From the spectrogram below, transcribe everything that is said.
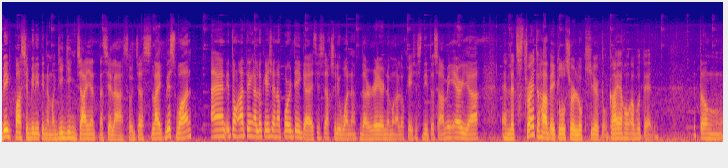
big possibility na magiging giant na sila. So, just like this one, And itong ating allocation na Porte guys is actually one of the rare na mga locations dito sa aming area. And let's try to have a closer look here kung kaya kong abutin itong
